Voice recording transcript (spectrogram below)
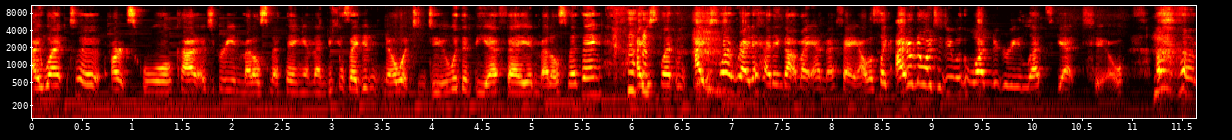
I went to art school, got a degree in metalsmithing, and then because I didn't know what to do with a BFA in metalsmithing, I just went I just went right ahead and got my MFA. I was like, I don't know what to do with one degree. Let's get two. Um,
